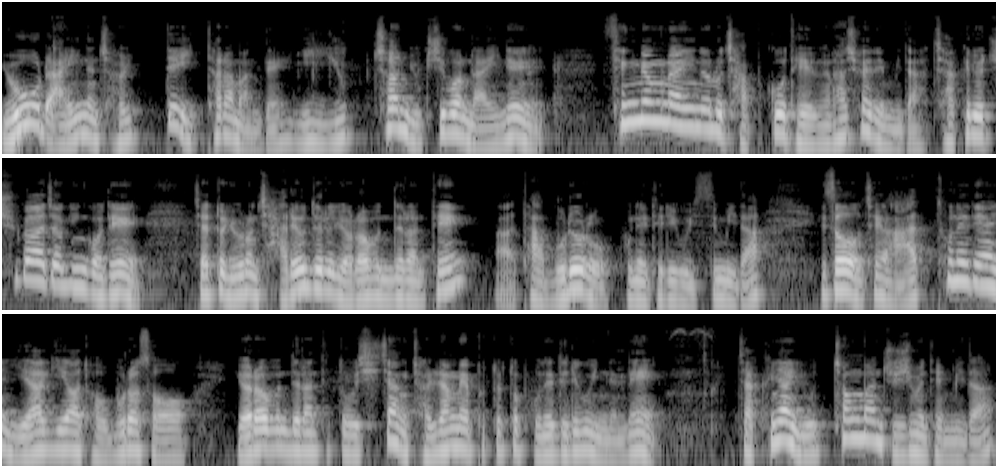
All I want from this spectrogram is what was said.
요 라인은 절대 이탈하면 안 돼. 이 6,060원 라인을 생명 라인으로 잡고 대응을 하셔야 됩니다. 자, 그리고 추가적인 거는 제가 또 이런 자료들을 여러분들한테 아, 다 무료로 보내드리고 있습니다. 그래서 제가 아톤에 대한 이야기와 더불어서 여러분들한테 또 시장 전략 레포트를 또 보내드리고 있는데 자, 그냥 요청만 주시면 됩니다.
